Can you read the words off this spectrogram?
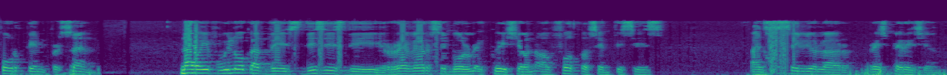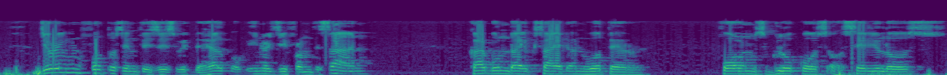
14%. Now, if we look at this, this is the reversible equation of photosynthesis and cellular respiration. During photosynthesis, with the help of energy from the sun, carbon dioxide and water forms glucose or cellulose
